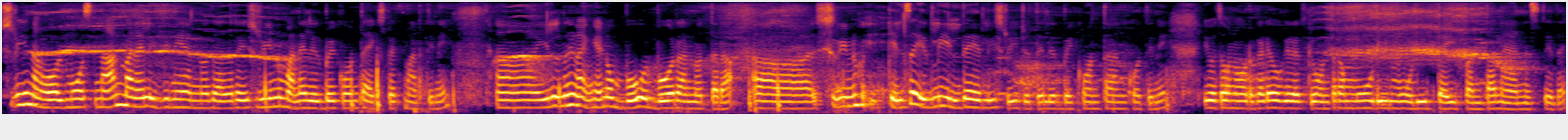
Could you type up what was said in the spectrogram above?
ಶ್ರೀ ನಾವು ಆಲ್ಮೋಸ್ಟ್ ನಾನು ಮನೇಲಿ ಇದ್ದೀನಿ ಅನ್ನೋದಾದರೆ ಶ್ರೀನು ಮನೇಲಿ ಇರಬೇಕು ಅಂತ ಎಕ್ಸ್ಪೆಕ್ಟ್ ಮಾಡ್ತೀನಿ. ಇಲ್ಲಂದರೆ ನನಗೇನೋ ಬೋರ್ ಬೋರ್ ಅನ್ನೋ ಥರ. ಶ್ರೀನು ಶ್ರೀನು ಕೆಲಸ ಇರಲಿ ಇಲ್ಲದೇ ಇರಲಿ ಶ್ರೀ ಜೊತೇಲಿ ಇರಬೇಕು ಅಂತ ಅನ್ಕೋತೀನಿ. ಇವತ್ತು ಅವನು ಹೊರಗಡೆ ಹೋಗಿರೋದಕ್ಕೆ ಒಂಥರ ಮೂಡಿ ಮೂಡಿ ಟೈಪ್ ಅಂತಾನೆ ಅನ್ನಿಸ್ತಿದೆ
